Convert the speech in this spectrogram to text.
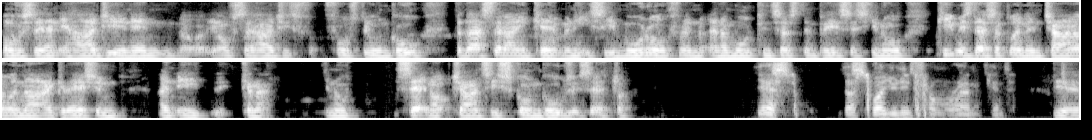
obviously, into Hagi, and then obviously Hagi's forced the own goal. But that's the Ryan Kent we need to see more of in, in a more consistent basis. You know, keep his discipline and channeling that aggression into kind of, you know, setting up chances, scoring goals, etc. Yes, that's what you need from Ryan Kent. Yeah,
